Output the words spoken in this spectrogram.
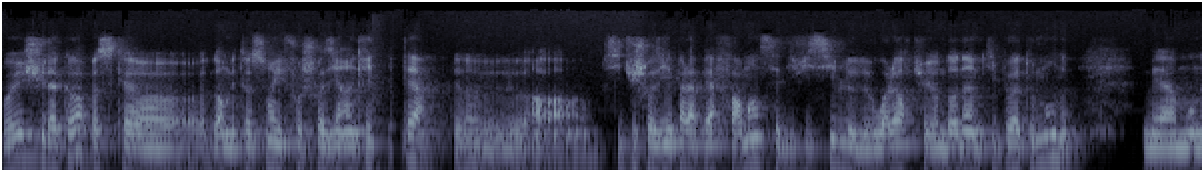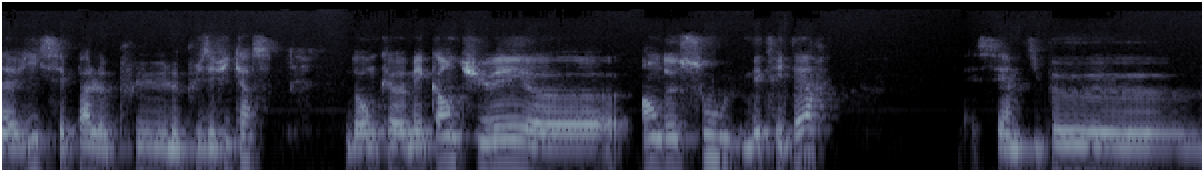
Oui, je suis d'accord parce que dans mes façon, il faut choisir un critère. Euh, si tu choisis pas la performance, c'est difficile, de, ou alors tu en donnes un petit peu à tout le monde. Mais à mon avis, c'est pas le plus le plus efficace. Donc, euh, mais quand tu es euh, en dessous des critères, c'est un petit peu,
